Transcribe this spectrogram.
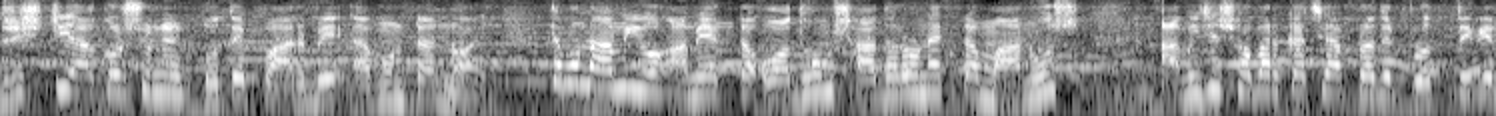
দৃষ্টি আকর্ষণের হতে পারবে এমনটা নয়। তেমন আমিও, আমি একটা অধম, সাধারণ একটা মানুষ। আমি যে সবার কাছে আপনাদের প্রত্যেকের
